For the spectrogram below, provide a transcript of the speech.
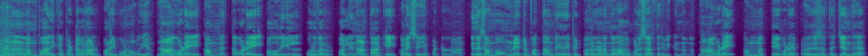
மனநலம் பாதிக்கப்பட்டவரால் பறிபோன உயிர். நாகொடை கம்மெத்தகொடை பகுதியில் ஒருவர் கொல்லினால் தாக்கி கொலை செய்யப்பட்டுள்ளார். இந்த சம்பவம் நேற்று பத்தாம் தேதி பிற்பகல் நடந்ததாக போலீசார் தெரிவிக்கின்றனர். நாகொடை கம்மத்தேகொடை பிரதேசத்தைச் சேர்ந்த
